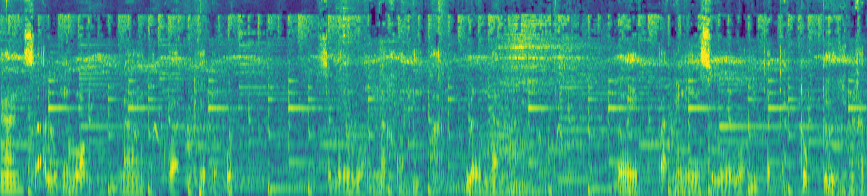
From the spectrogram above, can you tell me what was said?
งานสลุงหลวงนามประกวดเทพบุตรสลุงหลวงนครลำปางเริ่มแล้ว โดยประเพณีสลุงหลวงจะจัดทุกปีนะครับ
